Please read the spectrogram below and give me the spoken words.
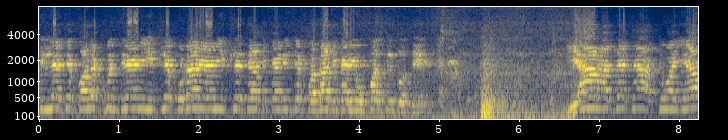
जिल्ह्याचे पालकमंत्री आणि इथले पुढारी आणि इथले त्या ठिकाणी जे पदाधिकारी उपस्थित होते या राज्याच्या किंवा या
